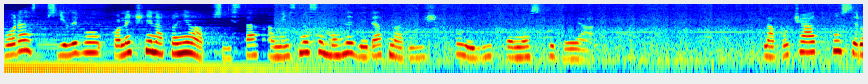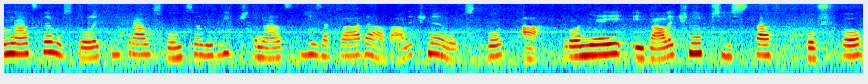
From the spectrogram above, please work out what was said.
Voda z přílivu konečně naplnila přístav a my jsme se mohli vydat na výšku lidí v pevnosti Boják. Na počátku 17. století král slunce Ludvík XIV. zakládá válečné loďstvo a pro něj i válečný přístav Bošfor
